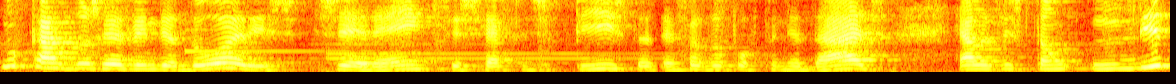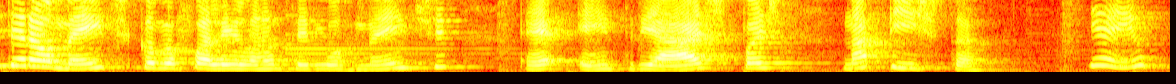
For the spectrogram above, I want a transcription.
No caso dos revendedores, gerentes e chefes de pistas, essas oportunidades, elas estão literalmente, como eu falei lá anteriormente, é entre aspas, na pista. E aí,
